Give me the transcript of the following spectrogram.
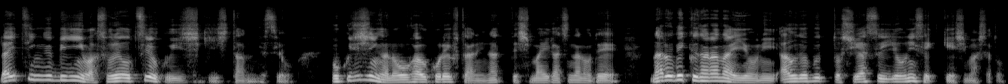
ライティングビギンはそれを強く意識したんですよ。僕自身がノウハウコレクターになってしまいがちなので、なるべくならないようにアウトプットしやすいように設計しましたと。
